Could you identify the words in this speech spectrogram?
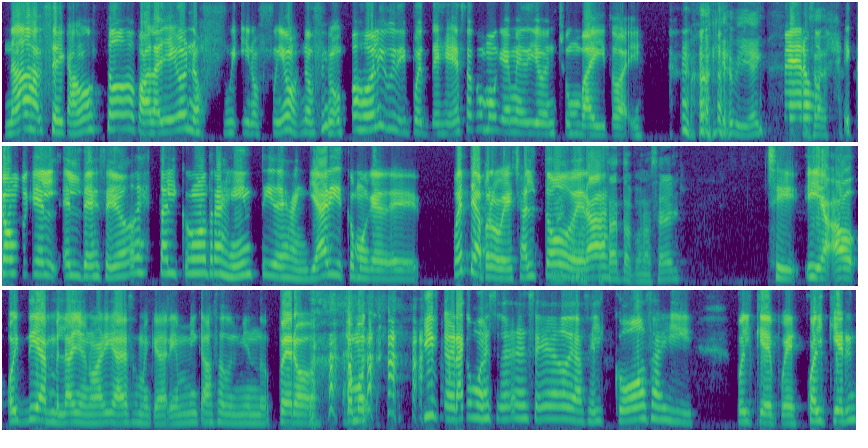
nada, secamos todo, para la llegó y nos, fui, y nos fuimos, nos fuimos para Hollywood y pues dejé eso como que me dio enchumbadito ahí. Qué bien. Pero es como que el, deseo de estar con otra gente y de janguear y como que de, pues de aprovechar todo era... Exacto, conocer. Sí, y hoy día en verdad yo no haría eso, me quedaría en mi casa durmiendo, pero como que sí, era como ese deseo de hacer cosas y porque pues cualquier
